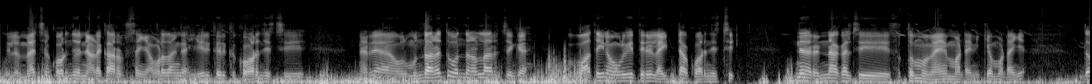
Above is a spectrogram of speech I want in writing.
இதில் மேட்ச்சை குறைஞ்ச நடக்க ஆரம்பிச்சிட்டாங்க. அவ்வளோதாங்க இருக்க இருக்க குறைஞ்சிச்சு நிறையா ஒரு முந்தானத்து வந்து நல்லா இருந்துச்சுங்க. இப்போ பார்த்தீங்கன்னா உங்களுக்கே தெரியும் லைட்டாக குறைஞ்சிச்சு இன்னும் ரெண்டு நாள் கழிச்சு சுத்தமாக மேய மாட்டேன் நிற்க மாட்டாங்க. இந்த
